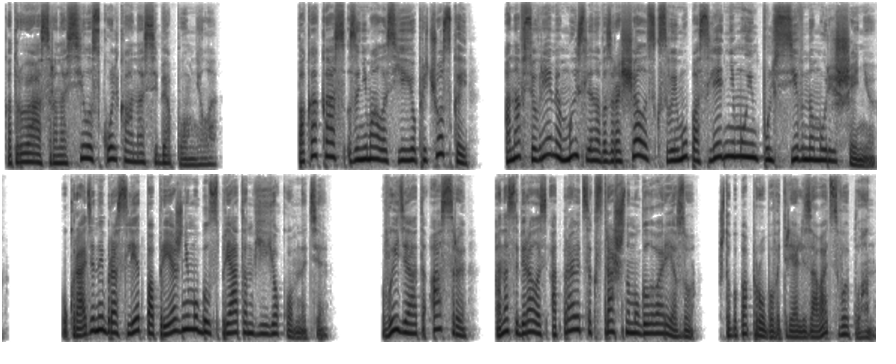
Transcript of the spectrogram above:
которую Асра носила, сколько она себя помнила. Пока Кас занималась ее прической, она все время мысленно возвращалась к своему последнему импульсивному решению. Украденный браслет по-прежнему был спрятан в ее комнате. Выйдя от Асры, она собиралась отправиться к страшному головорезу, чтобы попробовать реализовать свой план.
